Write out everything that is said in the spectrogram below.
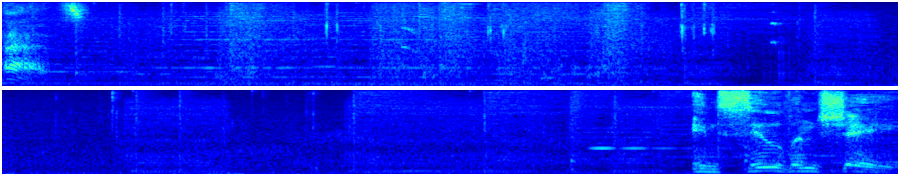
Paths. In sylvan shade.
